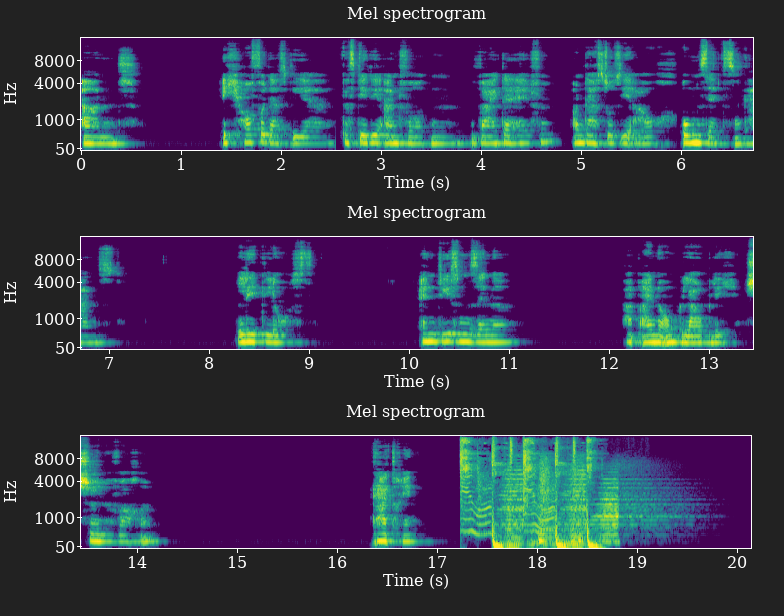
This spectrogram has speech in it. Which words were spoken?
Und ich hoffe, dass dir, dass dir die Antworten weiterhelfen und dass du sie auch umsetzen kannst. Leg los. In diesem Sinne, hab eine unglaublich schöne Woche. Katrin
